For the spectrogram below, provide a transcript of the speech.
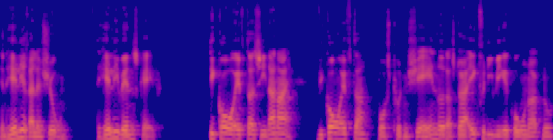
den hellige relation, det hellige venskab, det går efter at sige, nej nej, vi går efter vores potentiale, noget der er større, ikke fordi vi ikke er gode nok nu,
